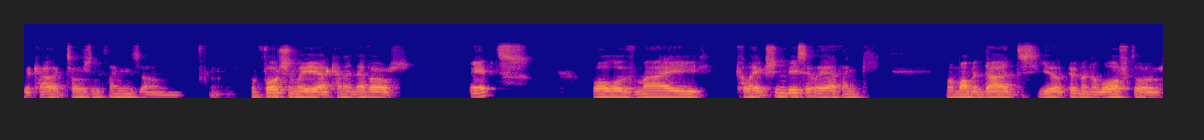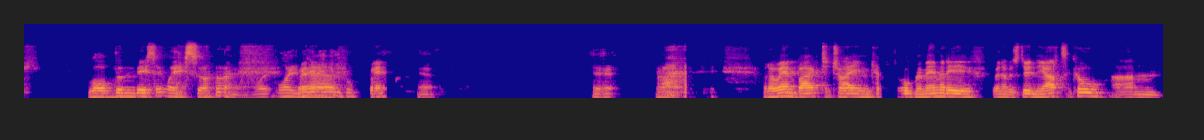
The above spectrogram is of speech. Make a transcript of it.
the characters and things. Um, mm-hmm. Unfortunately, I kind of never kept all of my collection. Basically, I think my mum and dad either put them in the loft or lobbed them. Basically, so yeah, like, like many people. Went, yeah. Yeah. when I went back to try and kind of jog my memory when I was doing the article, um,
